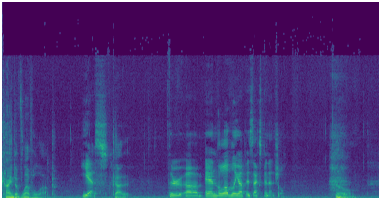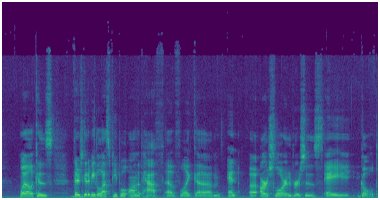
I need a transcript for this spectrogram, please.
kind of level up. yes, Got it. through um, and the leveling up is exponential Oh, well because there's going to be less people on the path of like um, an uh, arch lord versus a gold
